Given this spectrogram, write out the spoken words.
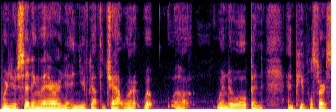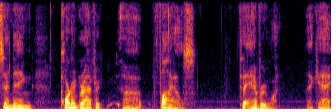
when you're sitting there and, and you've got the chat uh, window open and people start sending pornographic uh, files to everyone. Okay.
